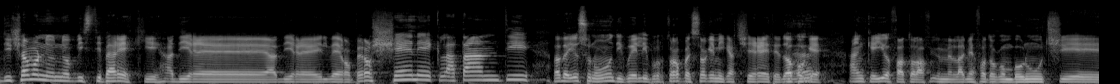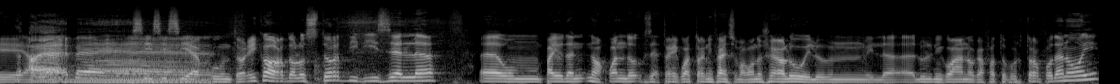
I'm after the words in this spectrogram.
diciamo ne, ne ho visti parecchi a dire, a dire il vero, però scene eclatanti. Vabbè, io sono uno di quelli purtroppo e so che mi caccerete dopo Eh? che anche io ho fatto la, la mia foto con Bonucci. Eh, beh. Sì, sì, sì, appunto. Ricordo lo store di Diesel. Eh, un paio d'anni, no, quando, cos'è, 3-4 anni fa, insomma, quando c'era lui, lu- il- l'unico anno che ha fatto purtroppo da noi,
